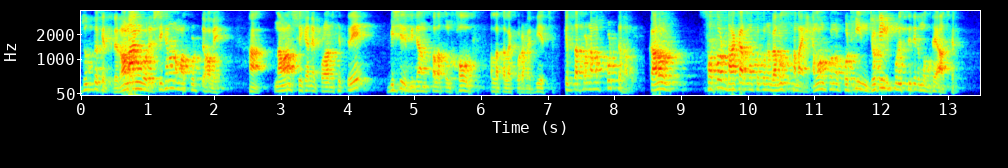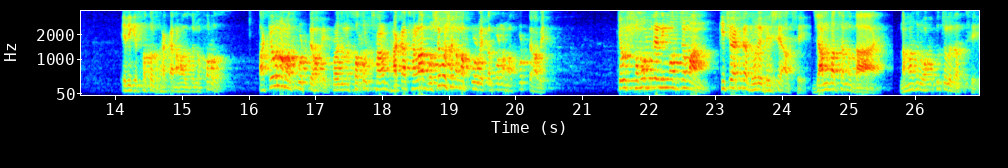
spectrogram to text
যুদ্ধক্ষেত্রে রণাঙ্গরে সেখানেও নামাজ পড়তে হবে। হ্যাঁ নামাজ সেখানে পড়ার ক্ষেত্রে বিশেষ বিধান সালাতুল খৌফ আল্লাহ তালা কোরআনে দিয়েছেন। কিন্তু তারপর নামাজ পড়তে হবে। কারণ সতর ঢাকার মতো কোনো ব্যবস্থা নাই, এমন কোনো কঠিন, জটিল পরিস্থিতির মধ্যে আছেন। এদিকে সতর ঢাকা নামাজের জন্য ফরজ। তাকেও নামাজ পড়তে হবে। প্রয়োজনে সতর ছাড়া, ঢাকা ছাড়া বসে বসে নামাজ পড়বে, তারপর নামাজ পড়তে হবে। কেউ সমুদ্রে নিমজ্জমান, কিছু একটা ধরে ভেসে আছে, যান বাঁচানো দায়। নামাজের রক্ত চলে যাচ্ছে,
